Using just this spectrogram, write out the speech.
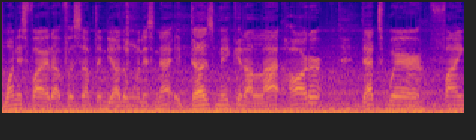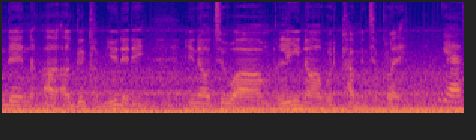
one is fired up for something, the other one is not. It does make it a lot harder. That's where finding a, a good community, you know, to um, lean on would come into play. yes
